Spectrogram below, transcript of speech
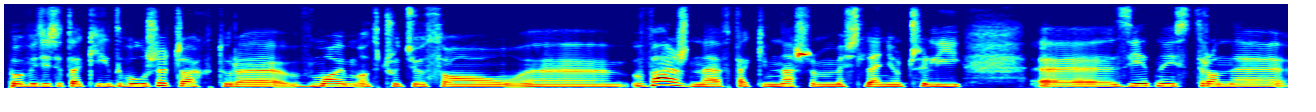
powiedzieć o takich dwóch rzeczach, które w moim odczuciu są e, ważne w takim naszym myśleniu, czyli e, z jednej strony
